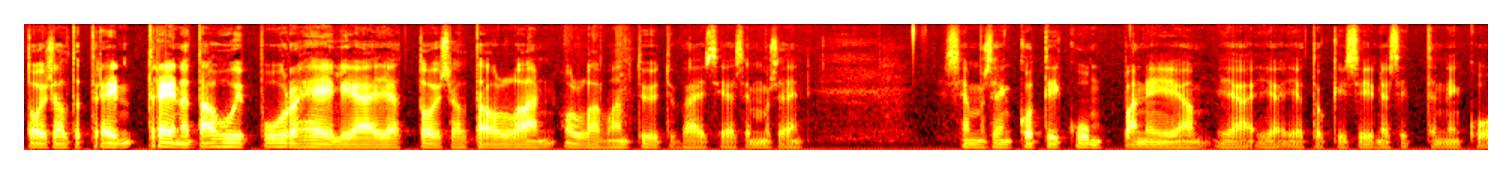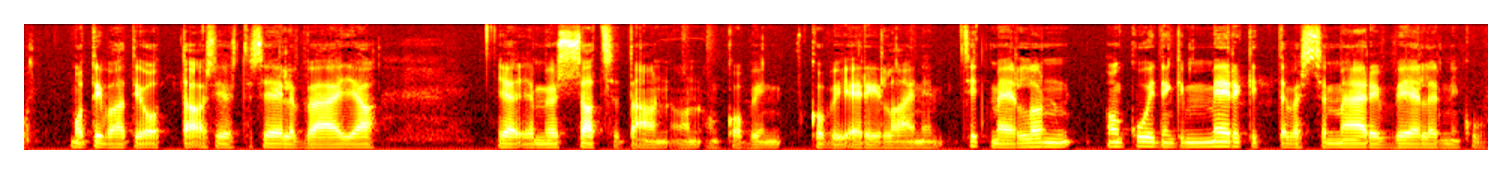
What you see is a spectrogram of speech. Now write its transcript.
toisaalta treenataan huippuurheilijaa ja toisaalta ollaan, ollaan vain tyytyväisiä semmoiseen – semmoisen kotikumppaniin ja, ja, ja, ja toki siinä sitten niin kuin motivaatio ottaa asioista selvää ja, ja, ja myös satsata on, on, on kovin, kovin erilainen. Sitten meillä on, on kuitenkin merkittävässä määrin vielä niin kuin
